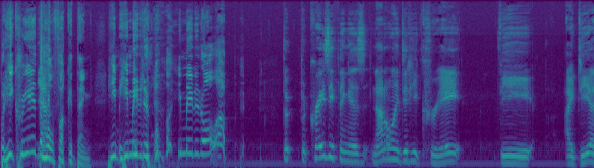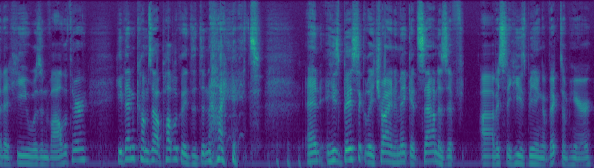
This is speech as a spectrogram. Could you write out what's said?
But he created the Yeah. whole fucking thing. He he made it all. He made it all up. The the crazy thing is, not only did he create the idea that he was involved with her, he then comes out publicly to deny it, and he's basically trying to make it sound as if. Obviously, he's being a victim here.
